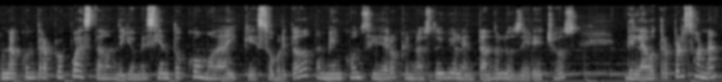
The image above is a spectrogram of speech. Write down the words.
Una contrapropuesta donde yo me siento cómoda y que sobre todo también considero que no estoy violentando los derechos de la otra persona.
